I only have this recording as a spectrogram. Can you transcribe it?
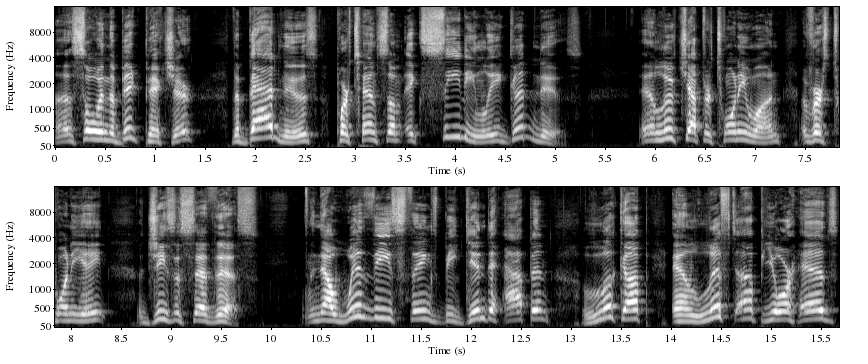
Uh, so, in the big picture, the bad news portends some exceedingly good news. In Luke chapter 21, verse 28, Jesus said this Now, when these things begin to happen, look up and lift up your heads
